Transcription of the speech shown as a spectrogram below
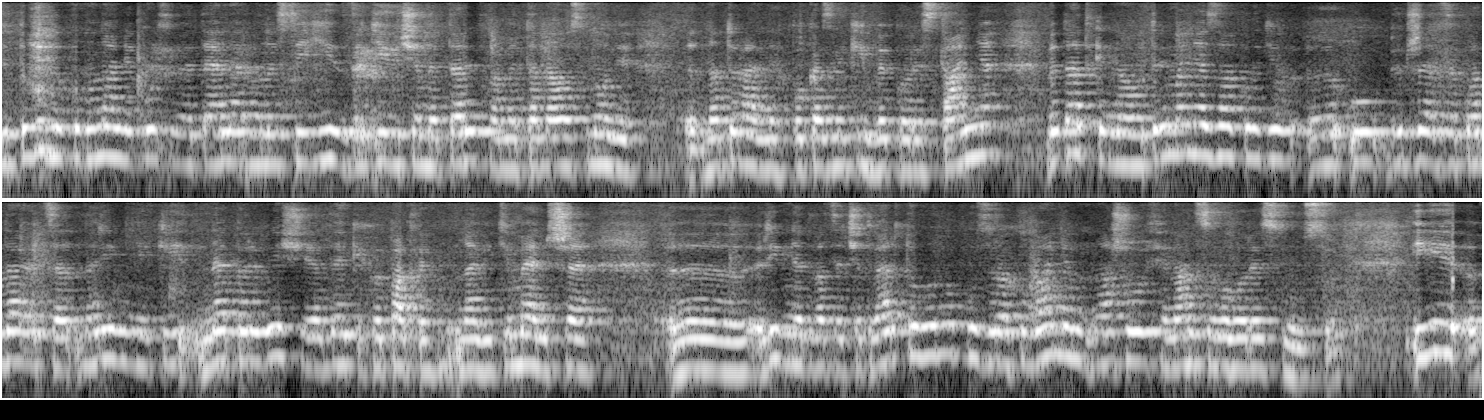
відповідно комунальні послуги та енергоносії з задіючими тарифами та на основі натуральних показників використання. Видатки на утримання закладів е, у бюджет закладаються на рівні, який не перевищує, в деяких випадках навіть і менше е, рівня 2024 року з урахуванням нашого фінансового ресурсу. І е,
